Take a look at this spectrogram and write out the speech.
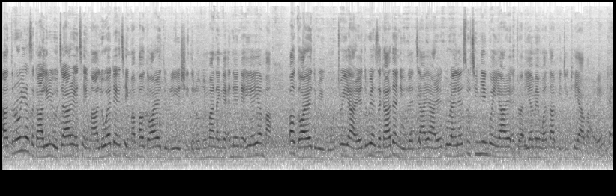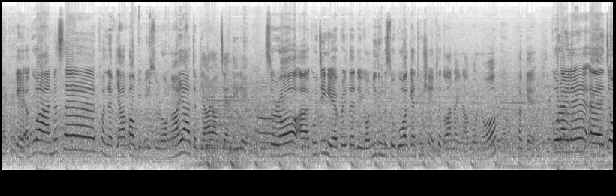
အဲသူတို့ရဲ့စကားလေးတွေကိုကြားရတဲ့အချိန်မှာလိုအပ်တဲ့အချိန်မှာပောက်သွားတဲ့သူတွေရှိတယ်လို့မြန်မာနိုင်ငံအနေနဲ့အရရက်မှာပောက်သွားတဲ့သူတွေကိုတွေ့ရတယ်သူတို့ရဲ့စကားသံတွေကိုလည်းကြားရတယ်ကိုယ်တိုင်လည်းစုချင်းမြင့်ခွင့်ရတဲ့အတွက်အရင်ပဲဝမ်းသာပီတိဖြစ်ရပါတယ်ကဲအခုက28ပြားပောက်ပြီးပြီဆိုတော့900တပြားတောင်ကျန်သေးတယ်ဆိုတော့အခုကြည့်နေတဲ့ပရိသတ်တွေကမြည်သူမဆိုကိုကကန်ထူးရှင်ဖြစ်သွားနိုင်တာပေါ့နော်ဟုတ်ကဲ့ ကိုယ်တိုင်လည်းအဲကြုံ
